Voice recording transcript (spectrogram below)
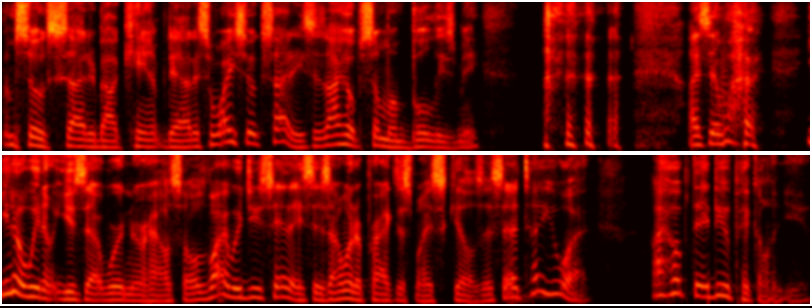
I'm so excited about camp, Dad. I said, Why are you so excited? He says, I hope someone bullies me. I said, well, You know, we don't use that word in our household. Why would you say that?" He says, "I want to practice my skills." I said, "I tell you what, I hope they do pick on you.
